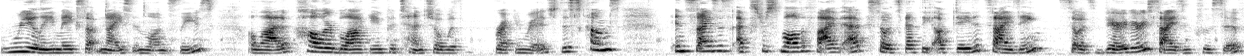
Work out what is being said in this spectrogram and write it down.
really makes up nice in long sleeves. A lot of color blocking potential with Breckenridge. This comes in sizes extra small to 5X, so it's got the updated sizing, so it's very, very size inclusive.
